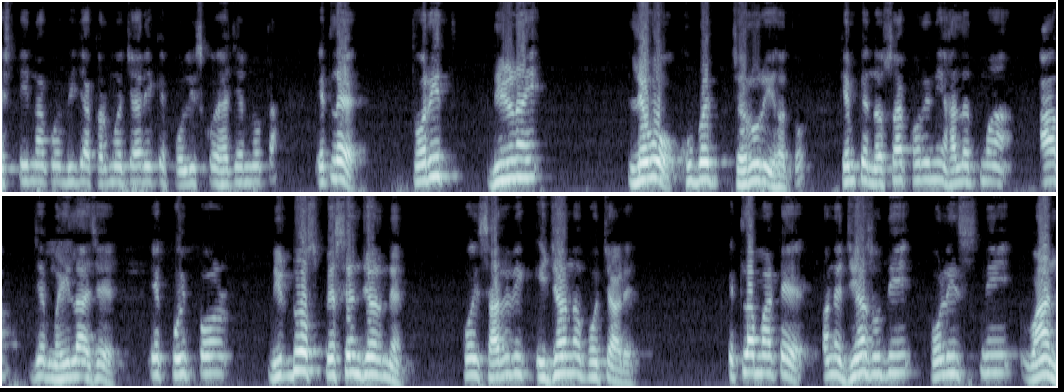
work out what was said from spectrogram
એસટીના કોઈ બીજા કર્મચારી કે પોલીસ કોઈ હાજર નહોતા. એટલે ત્વરિત નિર્ણય લેવો ખૂબ જ જરૂરી હતો. કેમ કે નશાખોરીની હાલતમાં આ જે મહિલા છે, એ કોઈ પણ નિર્દોષ પેસેન્જરને કોઈ શારીરિક ઈજા ન પહોંચાડે. એટલા માટે અને જ્યાં સુધી પોલીસની વાન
